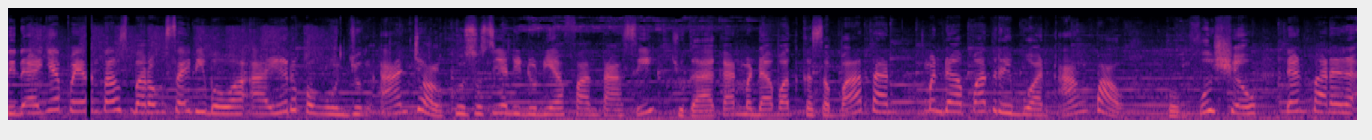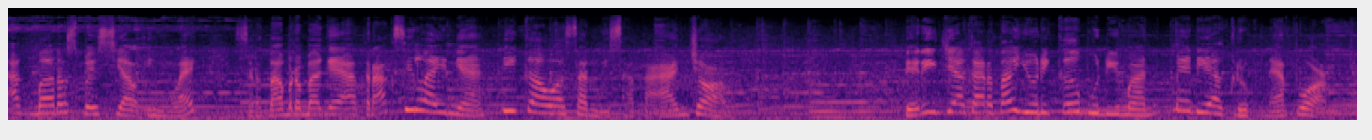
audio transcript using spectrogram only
Tidak hanya pentas barongsai di bawah air, pengunjung Ancol khususnya di dunia fantasi juga akan mendapat kesempatan mendapat ribuan angpau, kungfu show, dan parade akbar spesial Imlek, serta berbagai atraksi lainnya di kawasan wisata Ancol. Dari Jakarta, Yurike Budiman, Media Group Network.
